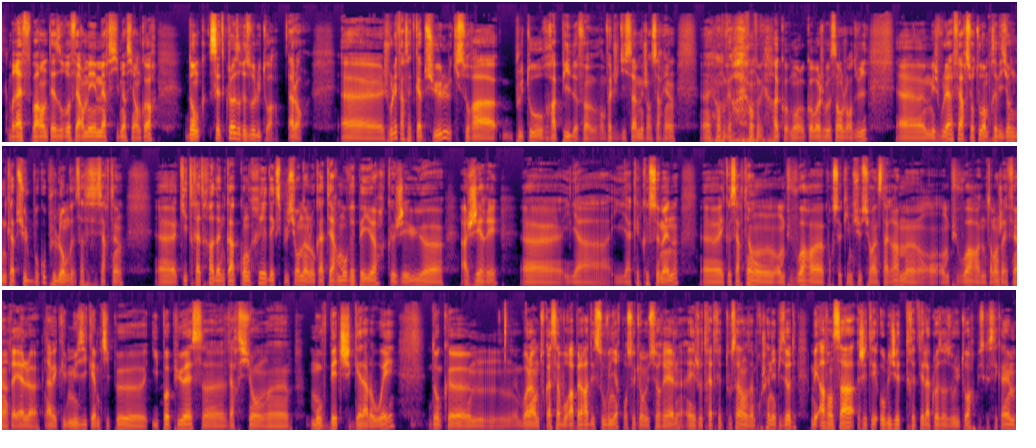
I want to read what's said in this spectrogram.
Bref, parenthèse refermée. Merci, merci encore. Donc, cette clause résolutoire. Alors, euh, je voulais faire cette capsule qui sera plutôt rapide. Enfin, en fait, je dis ça, mais j'en sais rien. Euh, on verra, on verra comment, je me sens aujourd'hui. Euh, mais je voulais la faire surtout en prévision d'une capsule beaucoup plus longue, ça c'est certain, qui traitera d'un cas concret d'expulsion d'un locataire mauvais payeur que j'ai eu à gérer. Euh, il, y a, il y a quelques semaines euh, et que certains ont, pu voir, euh, pour ceux qui me suivent sur Instagram, ont, pu voir, notamment j'avais fait un réel avec une musique un petit peu hip-hop US version Move Bitch Get Out of Way. Donc voilà, en tout cas ça vous rappellera des souvenirs pour ceux qui ont vu ce réel et je traiterai de tout ça dans un prochain épisode. Mais avant ça, j'étais obligé de traiter la clause résolutoire puisque c'est quand même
